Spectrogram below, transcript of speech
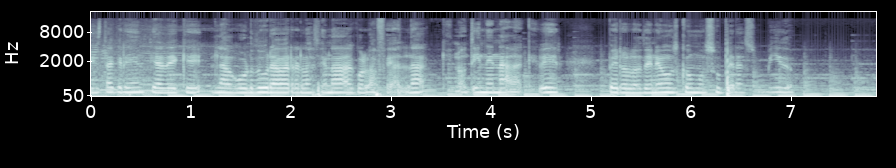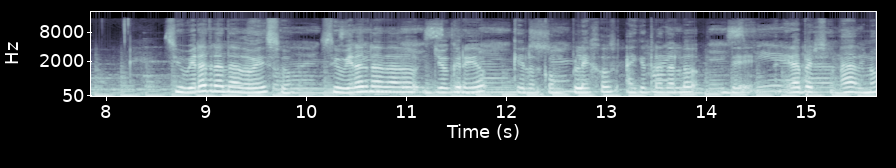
esta creencia de que la gordura va relacionada con la fealdad, que no tiene nada que ver, pero lo tenemos como súper asumido. Si hubiera tratado eso, si hubiera tratado, yo creo que los complejos hay que tratarlo de manera personal, ¿no?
